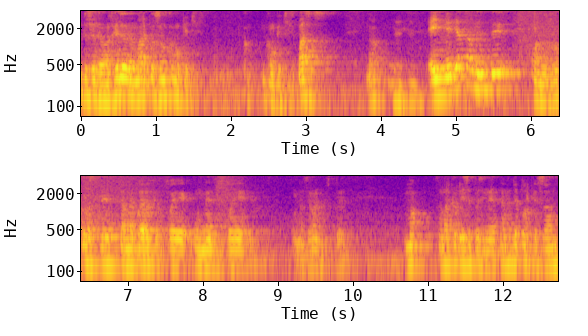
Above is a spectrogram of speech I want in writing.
pues el evangelio de Marcos son como que, chis- como que chispazos, ¿no? E inmediatamente, cuando los otros tres están de acuerdo que fue un mes después, una semana después, no, San Marcos lo dice pues inmediatamente porque son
